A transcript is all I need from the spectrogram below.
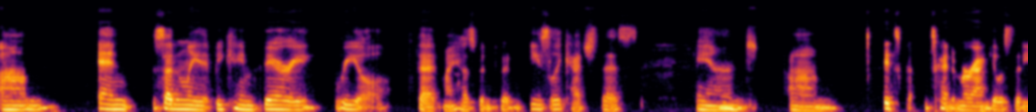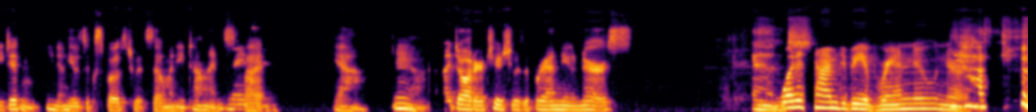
um, and suddenly it became very real that my husband could easily catch this. And, um, it's, it's kind of miraculous that he didn't, you know, he was exposed to it so many times, Amazing. but yeah. Mm. yeah. My daughter too, she was a brand new nurse and what a time to be a brand new nurse yeah.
